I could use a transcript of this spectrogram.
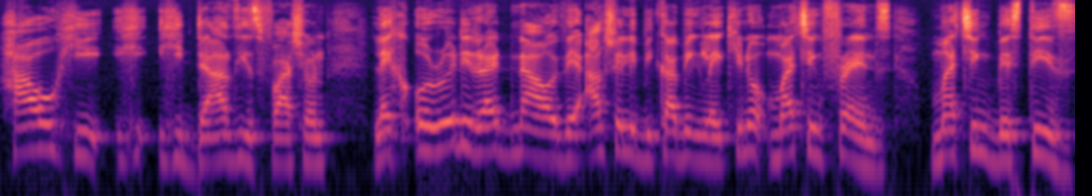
How he, he he does his fashion, like already right now they're actually becoming like you know matching friends, matching besties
